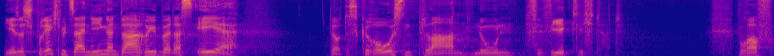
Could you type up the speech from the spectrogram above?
Jesus spricht mit seinen Jüngern darüber, dass er dort das großen Plan nun verwirklicht hat. Worauf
